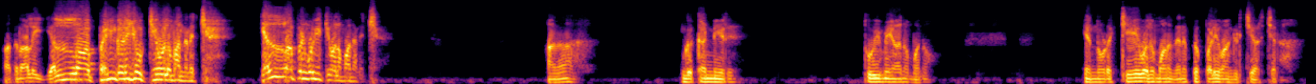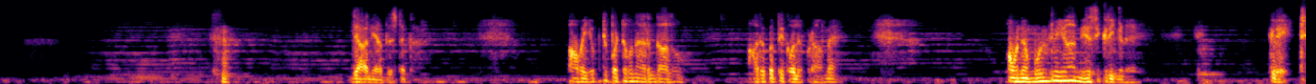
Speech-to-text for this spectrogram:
அதனால எல்லா பெண்களையும் கேவலமா நினைச்சேன். எல்லா பெண்களையும் கேவலமா நினைச்சேன். ஆனா உங்க கண்ணீர் தூய்மையான மனம் என்னோட கேவலமான நினைப்பை பழி வாங்கிடுச்சு அர்ச்சனா. ஜாலி அதிர்ஷ்டக்கார் அவன் எப்படிப்பட்டவனா இருந்தாலும் அதை பத்தி கவலைப்படாம அவனை முழுமையா நேசிக்கிறீங்களே. கிரேட்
